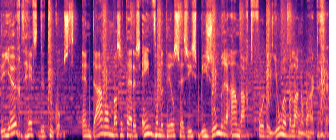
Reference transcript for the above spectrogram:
De jeugd heeft de toekomst. En daarom was er tijdens een van de deelsessies bijzondere aandacht voor de jonge belangenbehartiger.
